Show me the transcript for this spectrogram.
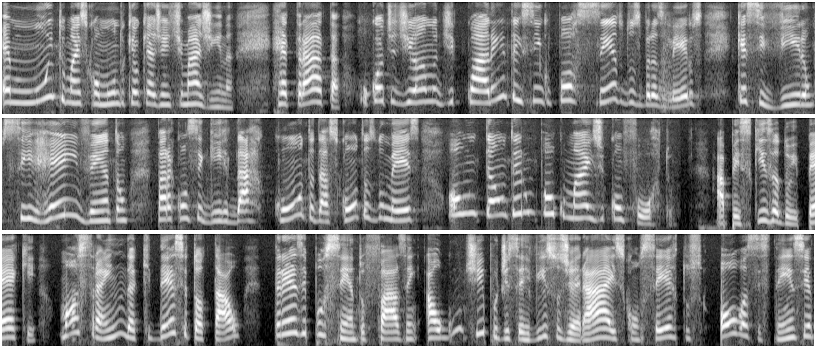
É muito mais comum do que o que a gente imagina. Retrata o cotidiano de 45% dos brasileiros que se viram, se reinventam para conseguir dar conta das contas do mês ou então ter um pouco mais de conforto. A pesquisa do IPEC mostra ainda que desse total, 13% fazem algum tipo de serviços gerais, consertos ou assistência,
